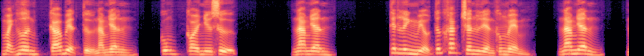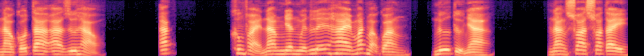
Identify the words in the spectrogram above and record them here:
mạnh hơn cá biệt tử nam nhân, cũng coi như sự. Nam nhân. Tiết Linh miểu tức khắc chân liền không mềm, nam nhân, nào có ta a dư hảo. Ác. Không phải nam nhân Nguyễn Lễ hai mắt mạo quang, nữ tử nha. Nàng xoa xoa tay,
